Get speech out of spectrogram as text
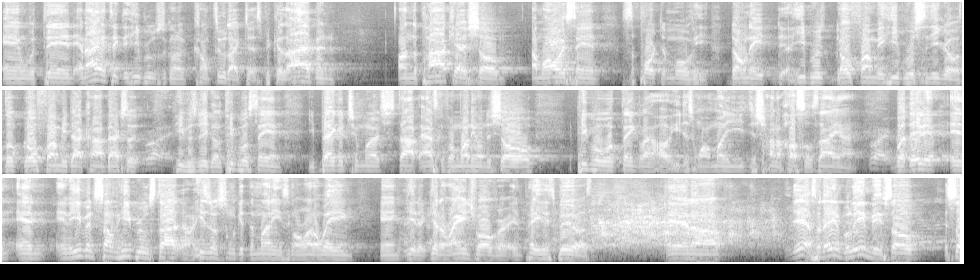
And within, and I didn't think the Hebrews was going to come through like this because I have been on the podcast show. I'm always saying support the movie, donate the Hebrews, GoFundMe Hebrews to Negroes, Go- GoFundMe.com backslash Right. Hebrews Negroes. People were saying you're begging too much, stop asking for money on the show. People will think like, oh, you just want money, You're just trying to hustle Zion. Right. But they didn't, and, and, and even some Hebrews thought, oh, he's just going to get the money, he's going to run away and get a, get a Range Rover and pay his bills. And uh, yeah, so they didn't believe me. So so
